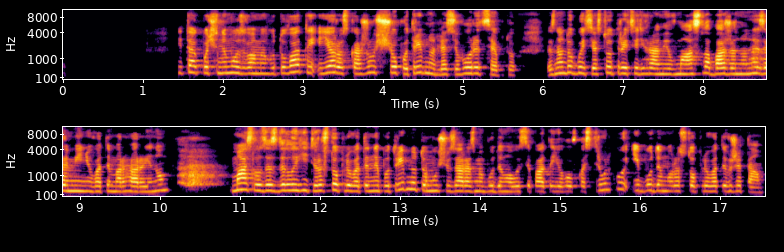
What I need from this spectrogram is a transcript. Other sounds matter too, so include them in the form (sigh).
І так, почнемо з вами готувати, і я розкажу, що потрібно для цього рецепту. Знадобиться 130 грамів масла, бажано не замінювати маргарином. Масло заздалегідь розтоплювати не потрібно, тому що зараз ми будемо висипати його в кастрюльку і будемо розтоплювати вже там.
